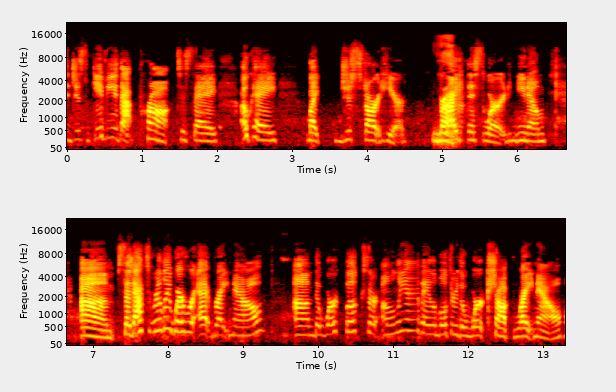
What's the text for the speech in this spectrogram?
to just give you that prompt to say, okay, like just start here. Right. Write this word, you know. Um, so that's really where we're at right now. Um, the workbooks are only available through the workshop right now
